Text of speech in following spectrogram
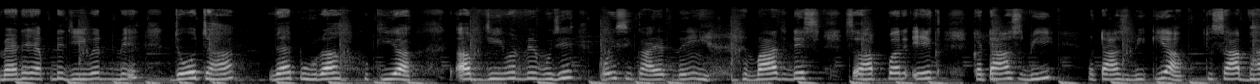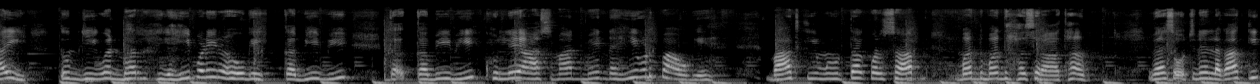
मैंने अपने जीवन में जो चाहा वह पूरा किया। अब जीवन में मुझे कोई शिकायत नहीं। बाज ने सांप पर एक कटास भी कटास भी किया। सांप, भाई, तुम जीवन भर यही पड़े रहोगे। कभी भी कभी भी खुले आसमान में नहीं उड़ पाओगे। बात की मूर्ता पर सांप मंद मंद हंस रहा था। वह सोचने लगा कि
